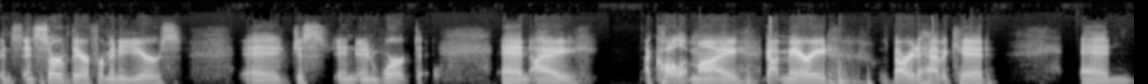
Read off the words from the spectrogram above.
and and served there for many years. And just and, and worked. And I I call it my got married, was about ready to have a kid, and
